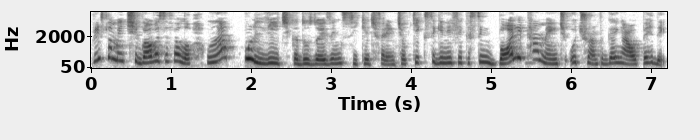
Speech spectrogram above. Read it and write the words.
Principalmente igual você falou, não é a política dos dois em si que é diferente, é o que, que significa simbolicamente o Trump ganhar ou perder.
